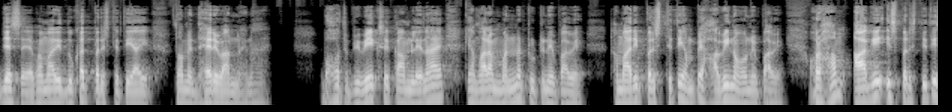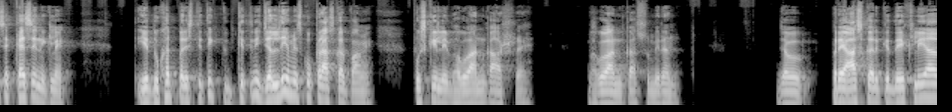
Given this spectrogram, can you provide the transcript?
जैसे अब हमारी दुखद परिस्थिति आई तो हमें धैर्यवान रहना है। बहुत विवेक से काम लेना है कि हमारा मन न टूटने पावे, हमारी परिस्थिति हम पे हावी ना होने पावे, और हम आगे इस परिस्थिति से कैसे निकलें? ये दुखद परिस्थिति कितनी जल्दी हम इसको क्रॉस कर पावे? उसके लिए भगवान का आश्रय, भगवान का सुमिरन। जब प्रयास करके देख लिया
